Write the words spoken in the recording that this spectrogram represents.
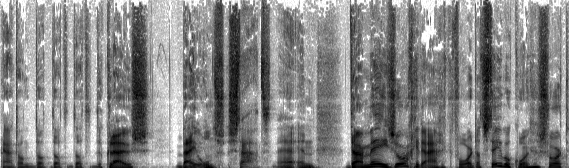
ja, dan, dat, dat, dat de kluis bij ons staat. Hè? En daarmee zorg je er eigenlijk voor dat stablecoins een soort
